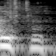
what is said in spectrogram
嗯嗯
